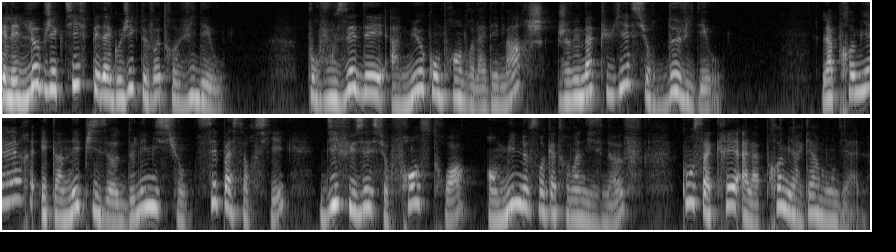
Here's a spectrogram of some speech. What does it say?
Quel est l'objectif pédagogique de votre vidéo? Pour vous aider à mieux comprendre la démarche, je vais m'appuyer sur deux vidéos. La première est un épisode de l'émission C'est pas sorcier, diffusée sur France 3 en 1999, consacré à la Première Guerre mondiale.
